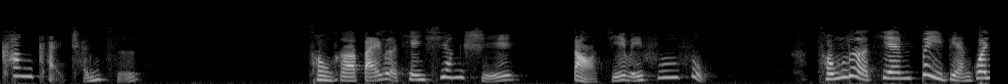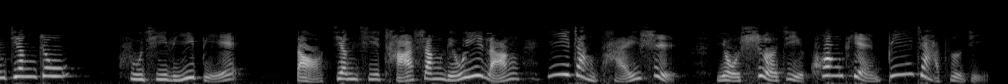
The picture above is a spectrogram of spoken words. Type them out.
慷慨陈词，从和白乐天相识到结为夫妇。从乐天被贬官江州，夫妻离别，到江西茶商刘一郎依仗财势，又设计诓骗逼嫁自己；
